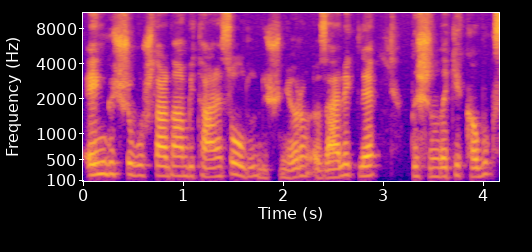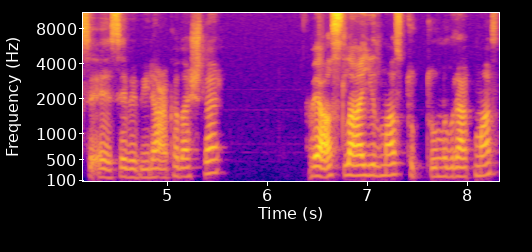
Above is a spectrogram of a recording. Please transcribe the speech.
en güçlü burçlardan bir tanesi olduğunu düşünüyorum. Özellikle dışındaki kabuk se- sebebiyle arkadaşlar. Ve asla yılmaz tuttuğunu bırakmaz.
